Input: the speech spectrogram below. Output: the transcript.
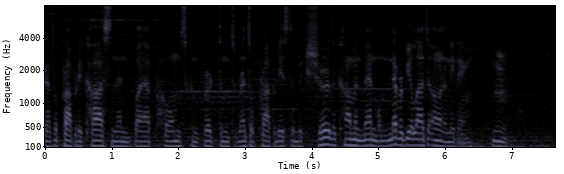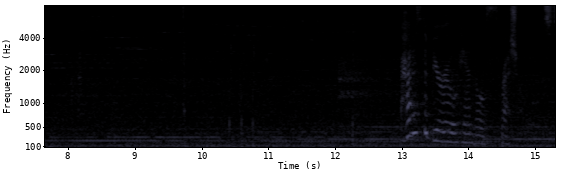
drive up property costs and then buy up homes, convert them to rental properties to make sure the common man will never be allowed to own anything. Hmm. How does the Bureau handle thresholds?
